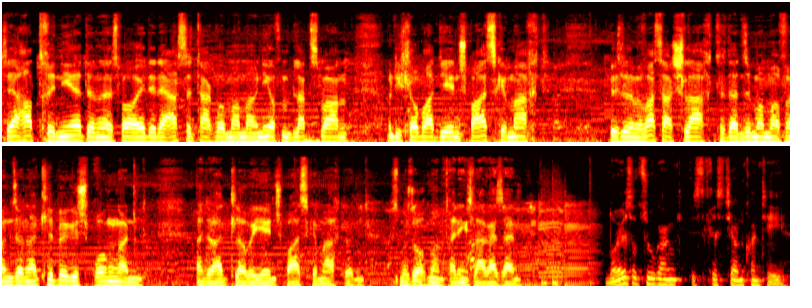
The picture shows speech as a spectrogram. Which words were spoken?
sehr hart trainiert und es war heute der erste Tag, wo wir mal nie auf dem Platz waren. Und ich glaube, hat jeden Spaß gemacht. Bisschen eine Wasserschlacht, dann sind wir mal von so einer Klippe gesprungen und also hat, glaube ich, jeden Spaß gemacht und es muss auch mal im Trainingslager sein. Neuester Zugang ist Christian Conte,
